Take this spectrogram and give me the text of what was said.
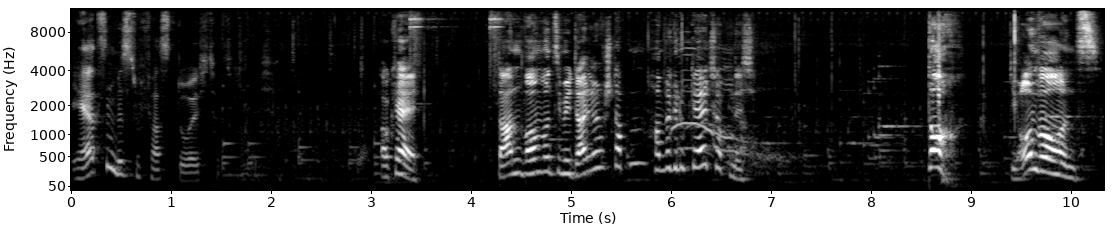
Die Herzen bist du fast durch, tatsächlich. Okay. Dann wollen wir uns die Medaille schnappen? Haben wir genug Geld? Ich glaub nicht. Doch! Die holen wir uns!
